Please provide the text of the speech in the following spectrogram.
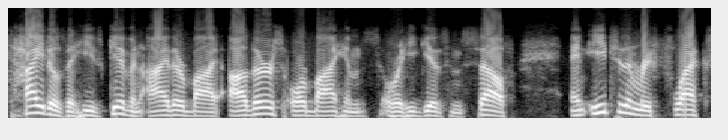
titles that he's given either by others or by him or he gives himself. And each of them reflects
